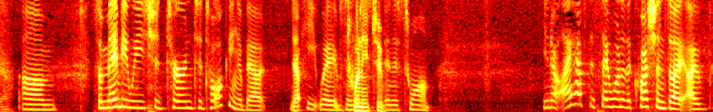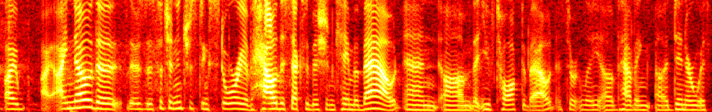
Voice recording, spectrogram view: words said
Yeah. So maybe we should turn to talking about Yep. heat waves in a, s- 22. in a swamp. You know, I have to say, one of the questions I, I, I, I know the, there's a, such an interesting story of how this exhibition came about, and um, that you've talked about, certainly of having uh, dinner with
